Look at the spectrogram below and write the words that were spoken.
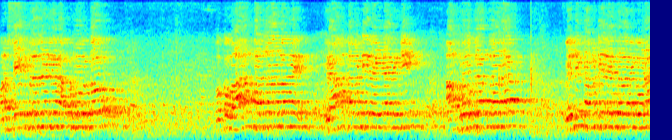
మన స్టేట్ ప్రెసిడెంట్ గారు అప్రూవల్తో ఒక వారం పది గ్రామ కమిటీ వేయడానికి ఆ ప్రోగ్రామ్ ద్వారా వెళ్ళి కమిటీ వేద్దామని కూడా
